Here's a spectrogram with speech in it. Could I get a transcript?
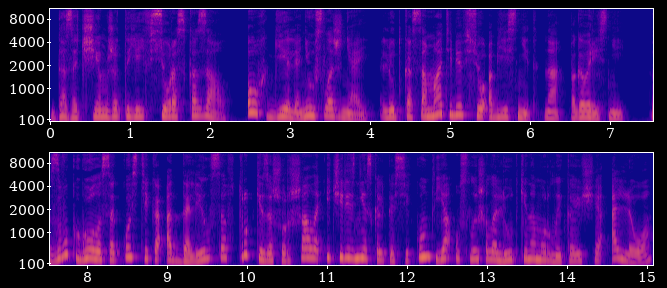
Да зачем же ты ей все рассказал? Ох, Геля, не усложняй. Людка сама тебе все объяснит. На, поговори с ней. Звук голоса Костика отдалился, в трубке зашуршало, и через несколько секунд я услышала Людкина мурлыкающее «Алло».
